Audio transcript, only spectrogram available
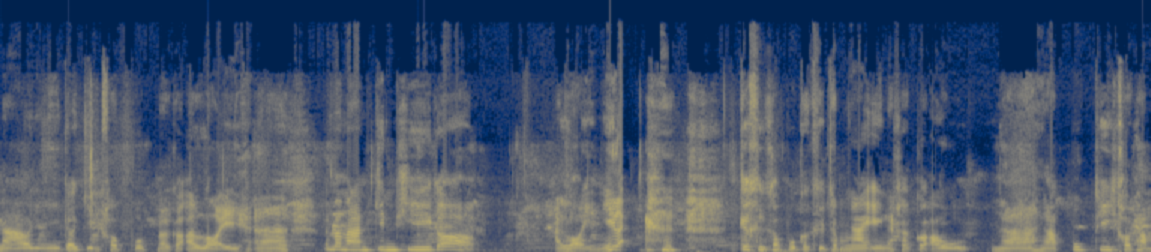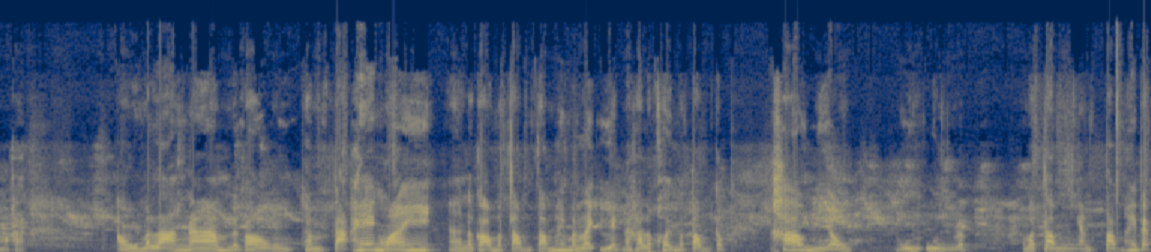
หนาวๆอย่างนี้ก็กินข้าวปุกแล้วก็อร่อยอ่านานๆกินทีก็อร่อยอย่างนี้แหละ ก็คือข้าวปุกก็คือทำง่ายเองนะคะ ก็เอางางาปุ๊กที่เขาทำอะค่ะ เอามาล้างน้ำแล้วก็เอาทำตากแห้งไว้อ่าแล้วก็เอามาตำตำให้มันละเอียดนะคะ แล้วค่อยมาตำกับข้าวเหนียว อุ่นๆแบบเอามาตำอย่างนั้นตำให้แบบ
